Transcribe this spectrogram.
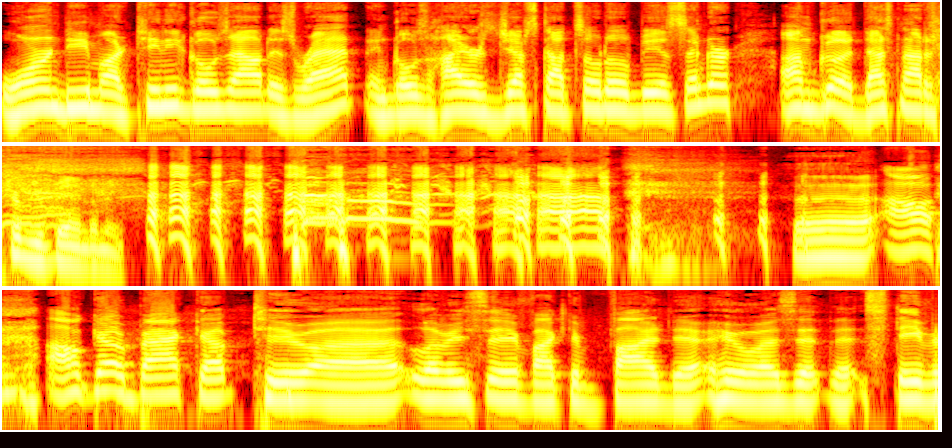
Warren DeMartini goes out as Ratt and goes hires Jeff Scott Soto to be a singer, I'm good. That's not a tribute band to me. uh, I'll I'll go back up to uh, let me see if I can find it. Who was it that Steve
